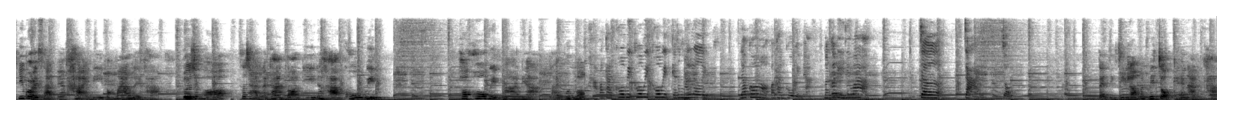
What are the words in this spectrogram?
ที่บริษัทเนี่ยขายดีมาก ๆ เลยค่ะ โดยเฉพาะสถานการณ์ตอนนี้นะคะโควิดพอโควิดมาเนี่ยหลายคนมองประกันโควิดโควิดโควิดกันทั้งนั้นเลย แล้วก็ประกันโควิดเนี่ยมันก็ดีที่ว่า เจอจ่ายจบ แต่จริงๆแล้วมันไม่จบแค่นั้นค่ะ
